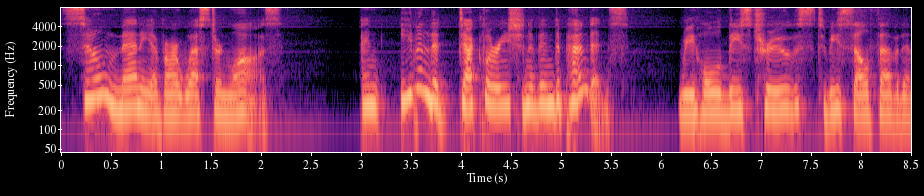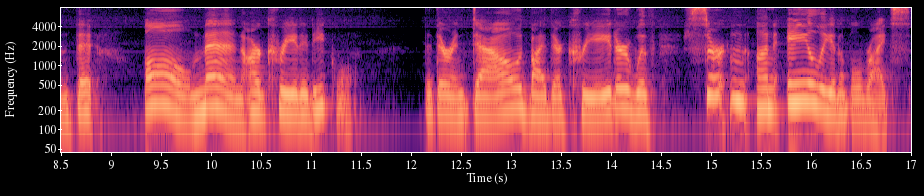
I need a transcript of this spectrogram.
so many of our Western laws, and even the Declaration of Independence. We hold these truths to be self evident that all men are created equal, that they're endowed by their Creator with certain unalienable rights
